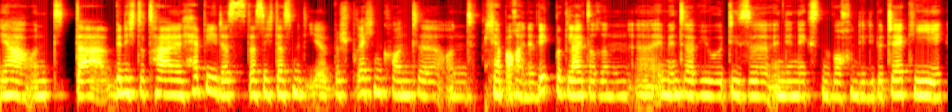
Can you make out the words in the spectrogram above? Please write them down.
ja, und da bin ich total happy, dass, dass ich das mit ihr besprechen konnte. Und ich habe auch eine Wegbegleiterin äh, im Interview, diese in den nächsten Wochen, die liebe Jackie,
